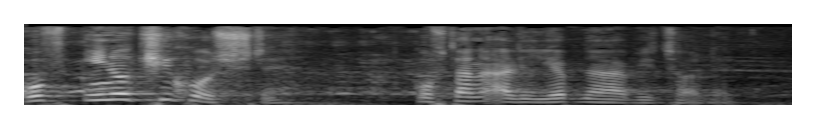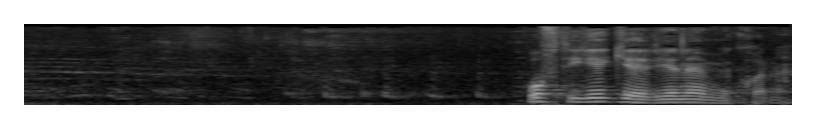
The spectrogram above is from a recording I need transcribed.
گفت اینو کی کشته؟ گفتن علی ابن عبی طالب. گفت دیگه گریه نمیکنم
